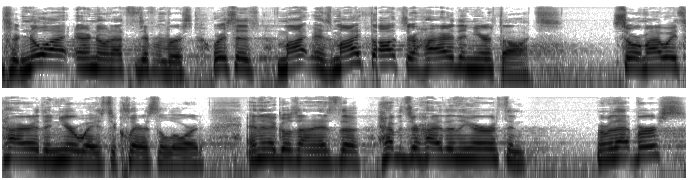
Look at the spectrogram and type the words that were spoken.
"For no, I, or no, that's a different verse where it says, my, "As my thoughts are higher than your thoughts, so are my ways higher than your ways," declares the Lord. And then it goes on, "As the heavens are higher than the earth." And remember that verse?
